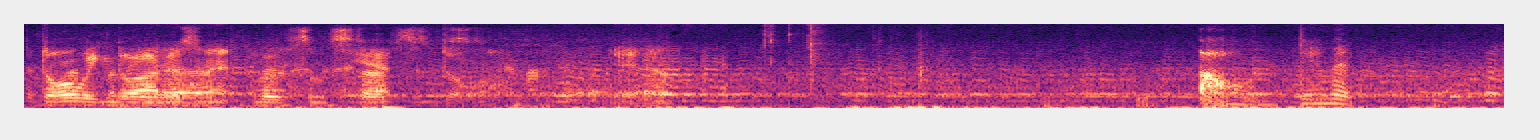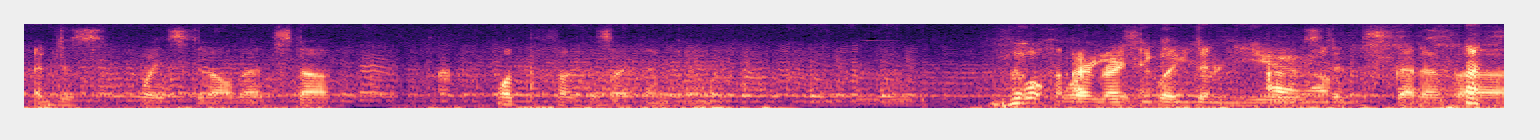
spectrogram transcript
The door we can go out, uh, isn't it? Move some stuff. the door. Yeah. Oh, damn it. I just wasted all that stuff. What the fuck was I thinking? What I were you right clicked thinking? and I used instead of, uh,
